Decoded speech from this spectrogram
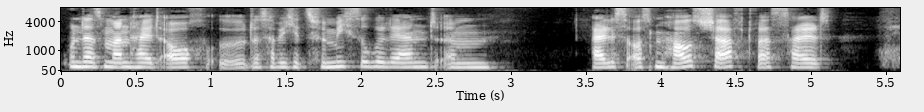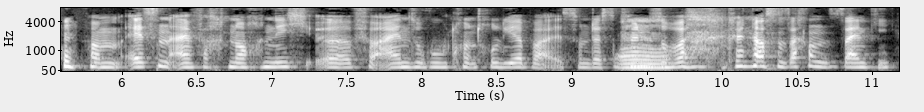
Und dass man halt auch, äh, das habe ich jetzt für mich so gelernt, ähm, alles aus dem Haus schafft, was halt vom Essen einfach noch nicht äh, für einen so gut kontrollierbar ist. Und das können, Mhm. so, können auch so Sachen sein wie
